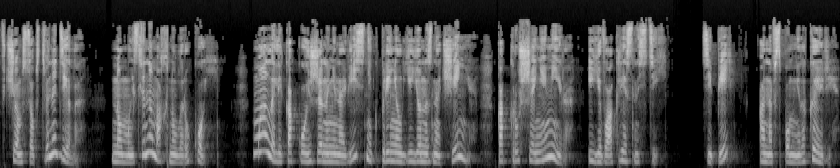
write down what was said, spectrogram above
в чем, собственно, дело, но мысленно махнула рукой. Мало ли какой жена-ненавистник принял ее назначение как крушение мира и его окрестностей. Теперь она вспомнила Кэрри.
